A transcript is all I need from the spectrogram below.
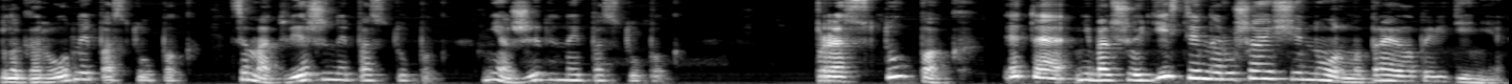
благородный поступок, самоотверженный поступок, неожиданный поступок. Проступок – это небольшое действие, нарушающее нормы, правила поведения.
